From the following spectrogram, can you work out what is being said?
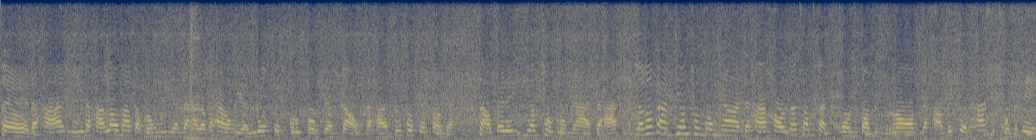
แต่นะคะอันนี้นะคะเรามากับโรงเรียนนะคะแล้วก็ทางโรงเรียนเลือกเป็นกลุ่มโปรแกรมเก่านะคะ ซึ่งโปรแกรมเก่าเนี่ย จะไม่ได้เยี่ยมชมโรงงานนะคะ แล้วก็การเยี่ยมชมโรงงานนะคะ เขาจะจำกัดคนต่อหนึ่งรอบนะคะ ไม่เกิน 50 คนนั่นเอง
